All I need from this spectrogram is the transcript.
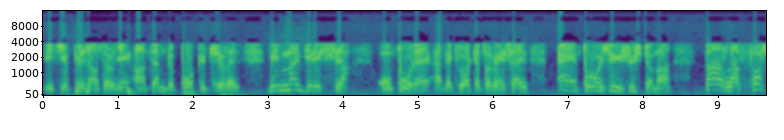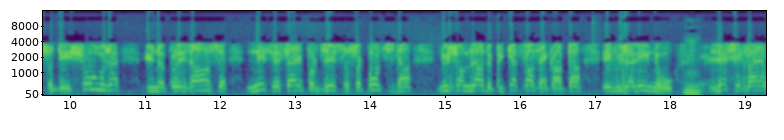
et qui ne représente rien en termes de poids culturel. Mais malgré cela, on pourrait, avec loi 96, imposer justement par la force des choses une présence nécessaire pour dire sur ce continent, nous sommes là depuis 450 ans et vous allez nous laisser faire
